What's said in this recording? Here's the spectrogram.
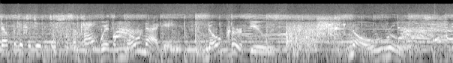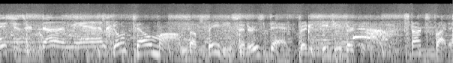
Don't forget to do the dishes, okay? with no nagging, no curfews, no rules. Dishes are done, man. Don't tell mom the babysitter's dead. Rated PG-13. Starts Friday,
